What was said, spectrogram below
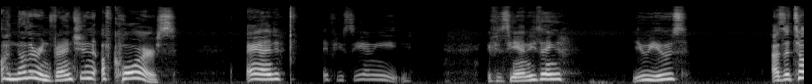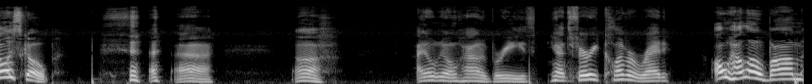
Another invention? Of course. And if you see any, if you see anything, you use as a telescope. Ah, Ugh. I don't know how to breathe. Yeah, it's very clever, Red. Oh, hello, Bomb.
